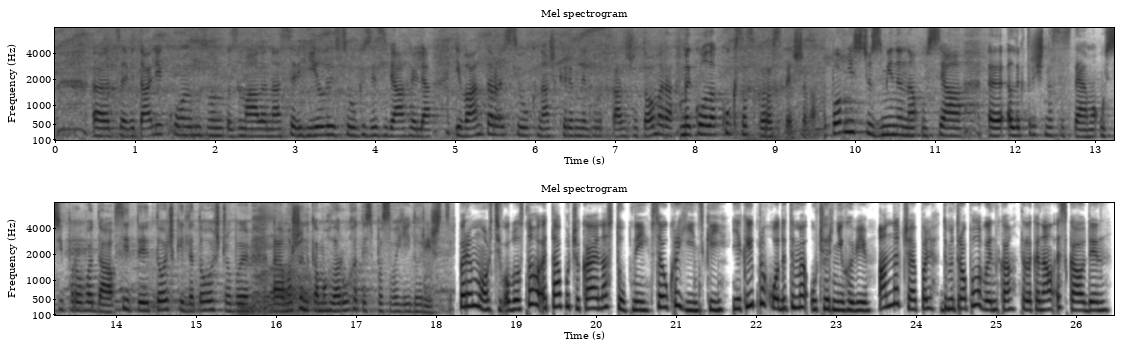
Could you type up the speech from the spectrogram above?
Е, Це Віталій Корзун з Малина, Сергій Лисюк зі Звягеля, Іван Тарасюк, наш керівник гуртка з Житомира, Микола Кукса з Коростишева. Повністю змінена уся е, електрична система, усі провода, всі ті точки для того, щоб е, машинка могла рухатись по своїй доріжці. Переможців обласного етапу чекає наступний всеукраїнський, який проходитиме у Чернігові. Анна Чепель, Дмитро Половинка, телеканал СК 1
